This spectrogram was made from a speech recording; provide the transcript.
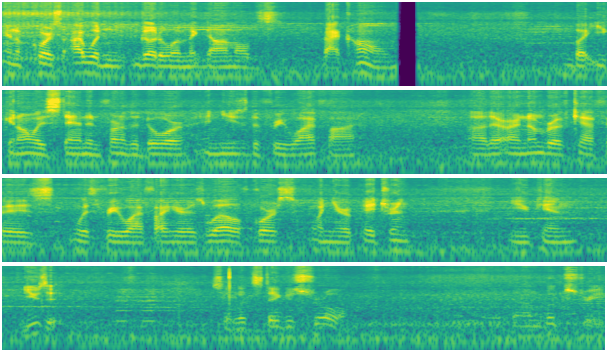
and of course, I wouldn't go to a McDonald's back home, but you can always stand in front of the door and use the free Wi-Fi. Uh, there are a number of cafes with free Wi-Fi here as well. Of course, when you're a patron, you can use it. So let's take a stroll down Book Street.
